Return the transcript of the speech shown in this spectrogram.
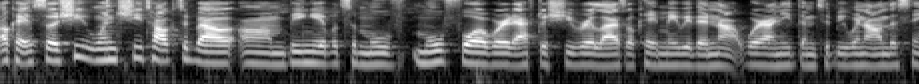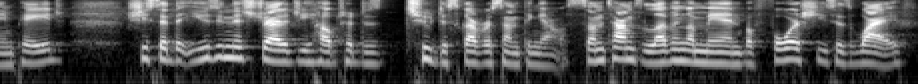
Okay, so she when she talked about um being able to move move forward after she realized okay maybe they're not where I need them to be we're not on the same page. She said that using this strategy helped her to, to discover something else. Sometimes loving a man before she's his wife,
